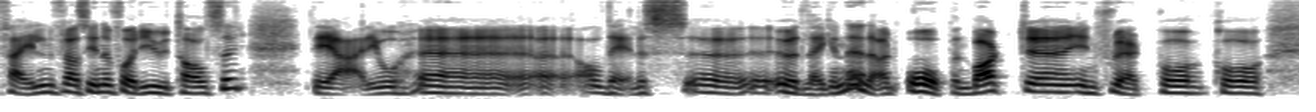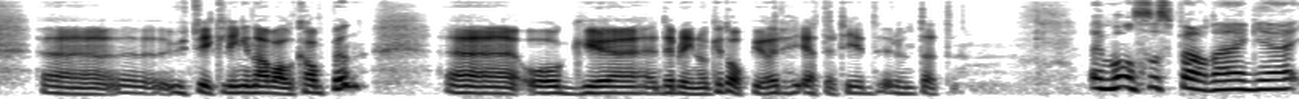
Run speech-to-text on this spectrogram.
feilen fra sine forrige uttalelser, det er jo aldeles ødeleggende. Det er åpenbart influert på, på utviklingen av valgkampen. Og det blir nok et oppgjør i ettertid rundt dette. Jeg må også spørre deg,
